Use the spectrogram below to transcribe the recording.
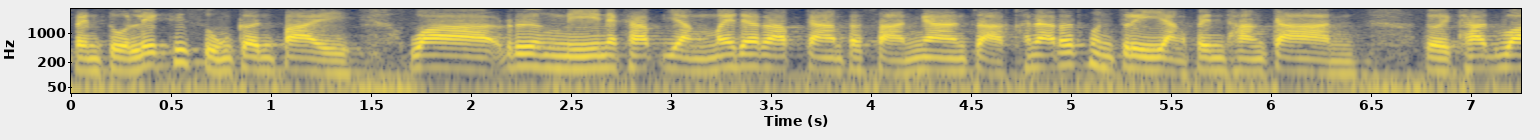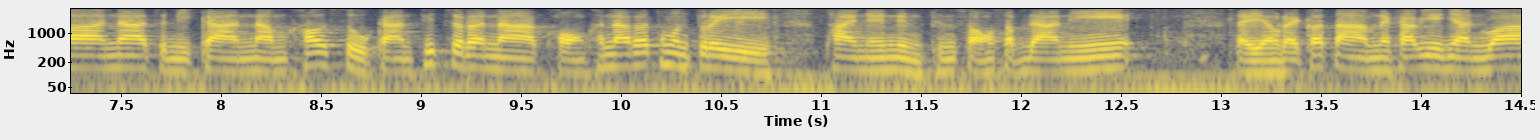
เป็นตัวเลขที่สูงเกินไป ว่าเรื่องนี้นะครับยังไม่ได้รับการประสานงานจากคณะรัฐมนตรีอย่างเป็นทางการ โดยคาดว่าน่าจะมีการนำเข้าสู่การพิจารณาของคณะรัฐมนตรี ภายใน 1-2 สัปดาห์นี้ แต่อย่างไรก็ตามนะครับ ยืนยันว่า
